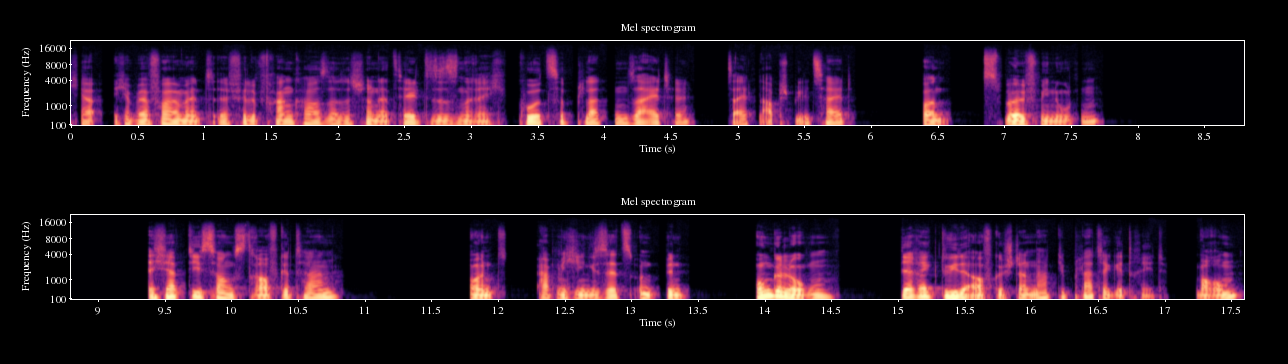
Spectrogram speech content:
ich habe ich hab ja vorher mit äh, Philipp Frankhauser das schon erzählt, das ist eine recht kurze Plattenseite, Seitenabspielzeit von zwölf Minuten. Ich habe die Songs draufgetan und habe mich hingesetzt und bin ungelogen direkt wieder aufgestanden, habe die Platte gedreht. Warum?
